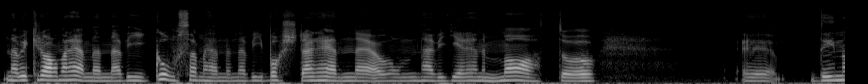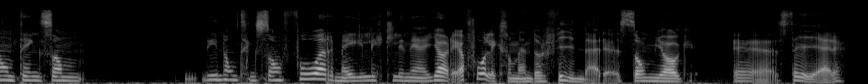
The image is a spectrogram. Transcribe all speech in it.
när vi kramar henne, när vi gosar med henne, när vi borstar henne och när vi ger henne mat och eh, det är någonting som det är någonting som får mig lycklig när jag gör det. Jag får liksom endorfiner eh, som jag eh, säger.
